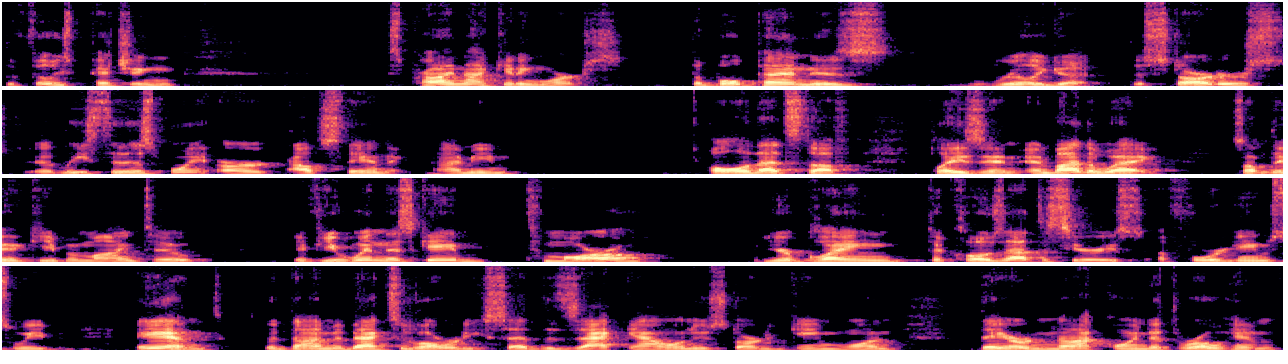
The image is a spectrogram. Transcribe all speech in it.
the Phillies pitching – is probably not getting worse. The bullpen is really good. The starters, at least to this point, are outstanding. I mean, all of that stuff plays in. And by the way, something to keep in mind too if you win this game tomorrow, you're playing to close out the series, a four game sweep. And the Diamondbacks have already said that Zach Gallen, who started game one, they are not going to throw him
